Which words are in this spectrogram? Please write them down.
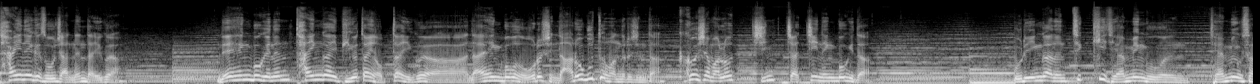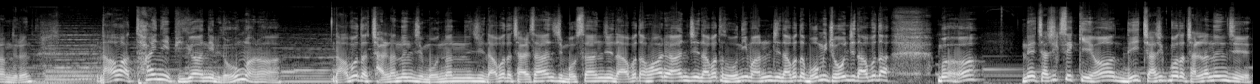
타인에게서 오지 않는다 이거야. 내 행복에는 타인과의 비교 따윈 없다 이거야. 나의 행복은 오롯이 나로부터 만들어진다. 그것이야말로 진짜 찐 행복이다 우리 인간은 특히 대한민국은 대한민국 사람들은 나와 타인이 비교하는 일이 너무 많아 나보다 잘났는지 못났는지 나보다 잘 사는지 못 사는지 나보다 화려한지 나보다 돈이 많은지 나보다 몸이 좋은지 나보다 뭐내 자식 새끼 어네 자식보다 잘났는지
